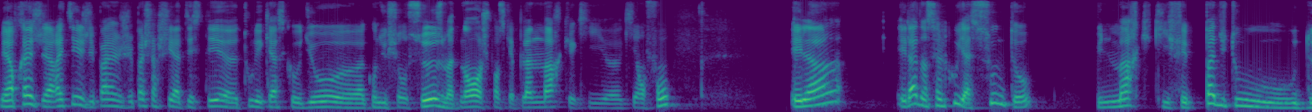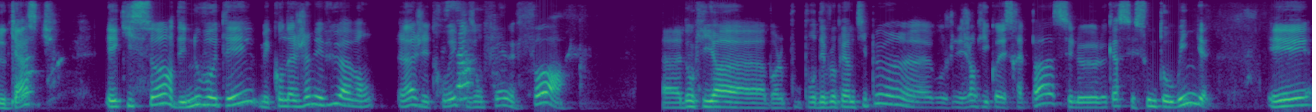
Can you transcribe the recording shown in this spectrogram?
Mais après, j'ai arrêté, j'ai pas, j'ai pas cherché à tester euh, tous les casques audio euh, à conduction osseuse. Maintenant, je pense qu'il y a plein de marques qui, euh, qui en font. Et là, et là, d'un seul coup, il y a Sunto, une marque qui fait pas du tout de casque et qui sort des nouveautés, mais qu'on n'a jamais vues avant. Là, j'ai trouvé qu'ils ont fait fort. Euh, donc il y a, pour, développer un petit peu, hein, les gens qui ne connaisseraient pas, c'est le, cas c'est Sunto Wing et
